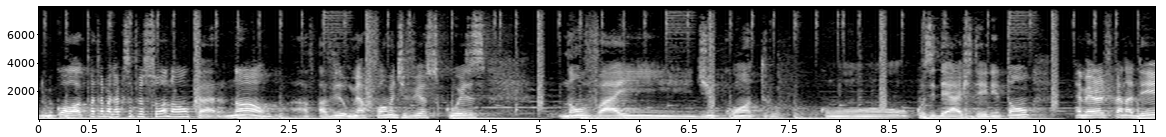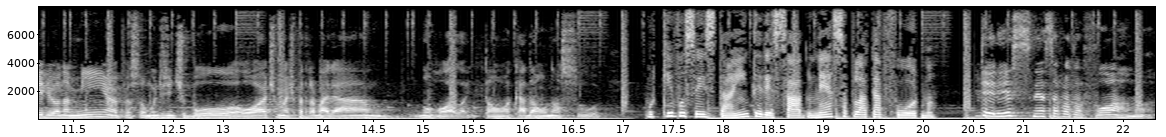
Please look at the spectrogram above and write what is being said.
Não me coloque para trabalhar com essa pessoa, não, cara. Não. A, a, minha forma de ver as coisas não vai de encontro com, com os ideais dele. Então, é melhor ficar na dele ou na minha. Uma pessoa muito gente boa, ótima, mas para trabalhar não rola. Então, é cada um na sua. Por que você está interessado nessa plataforma? Interesse nessa plataforma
